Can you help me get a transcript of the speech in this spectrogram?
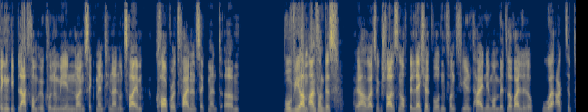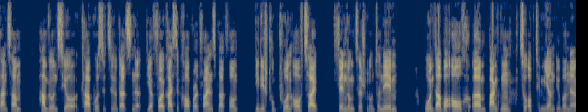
bringen die Plattformökonomie in ein neues Segment hinein, und zwar im Corporate Finance Segment, ähm, wo wir am Anfang des, ja, als wir gestartet sind, auch belächelt wurden von vielen Teilnehmern, mittlerweile eine hohe Akzeptanz haben, haben wir uns hier klar positioniert als eine, die erfolgreichste Corporate Finance Plattform, die die Strukturen aufzeigt, Findung zwischen Unternehmen und aber auch ähm, Banken zu optimieren über eine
